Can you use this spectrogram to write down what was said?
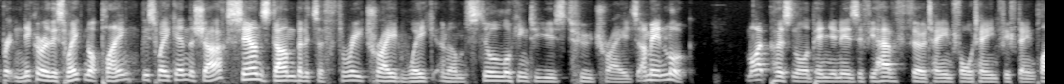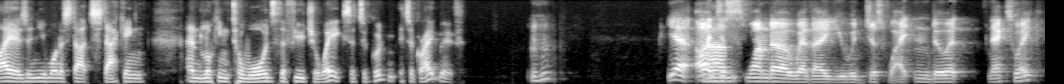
Briton Nikora this week, not playing this weekend. The Sharks sounds dumb, but it's a three trade week, and I'm still looking to use two trades. I mean, look, my personal opinion is if you have 13, 14, 15 players and you want to start stacking and looking towards the future weeks, it's a good, it's a great move. Mm-hmm. Yeah, I um, just wonder whether you would just wait and do it next week.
